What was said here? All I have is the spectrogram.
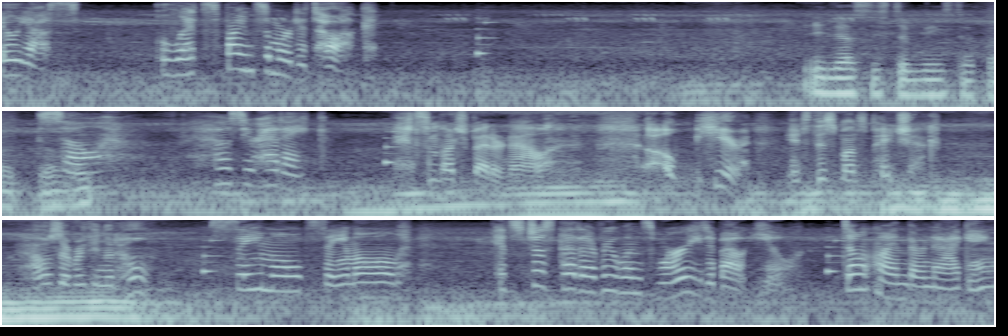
Ilyas, let's find somewhere to talk. Ilya's sister brings stuff up. So, how's your headache? It's much better now. Oh, here. It's this month's paycheck. How's everything at home? Same old, same old. It's just that everyone's worried about you. Don't mind their nagging.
